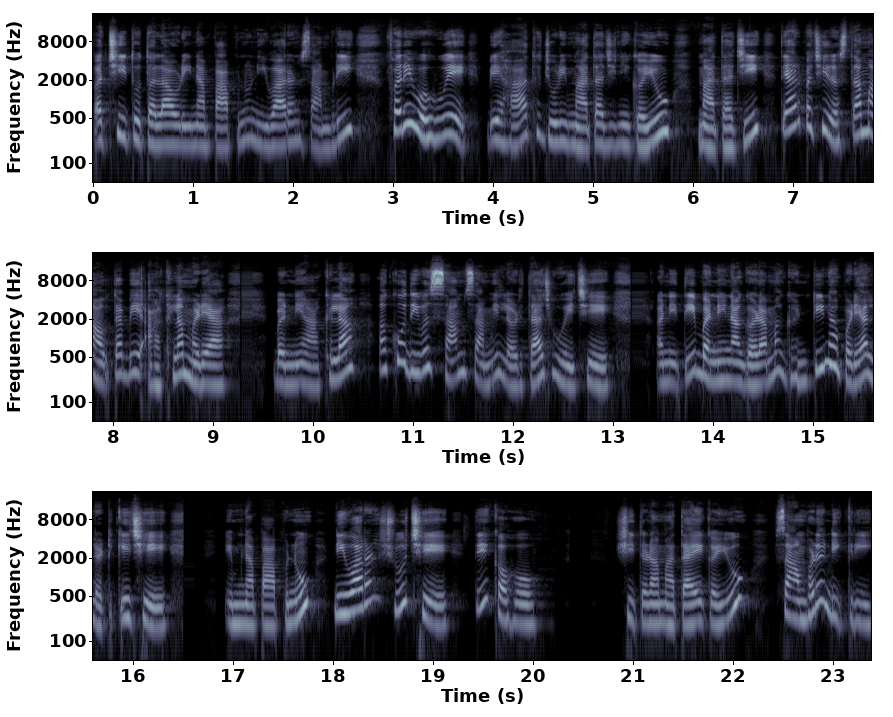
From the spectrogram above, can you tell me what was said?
પછી તો તલાવડીના પાપનું નિવારણ સાંભળી ફરી વહુએ બે હાથ જોડી માતાજીને કહ્યું, માતાજી, ત્યાર પછી રસ્તામાં આવતા બે આખલા મળ્યા. બંને આખલા આખો દિવસ સામ સામે લડતા જ હોય છે અને તે બંનેના ગળામાં ઘંટીના પડ્યા લટકે છે. એમના પાપનું નિવારણ શું છે તે કહો. શીતળા માતાએ કહ્યું, સાંભળ દીકરી,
